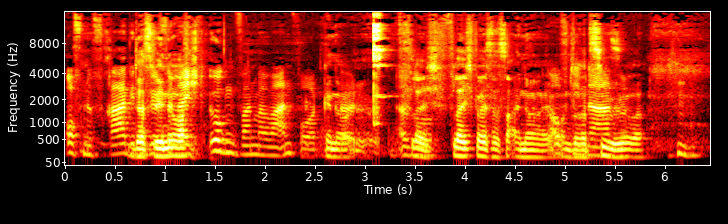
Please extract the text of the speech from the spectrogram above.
offene Frage, das die wir vielleicht irgendwann mal beantworten genau, können. Also vielleicht, vielleicht weiß das einer unserer Zuhörer.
